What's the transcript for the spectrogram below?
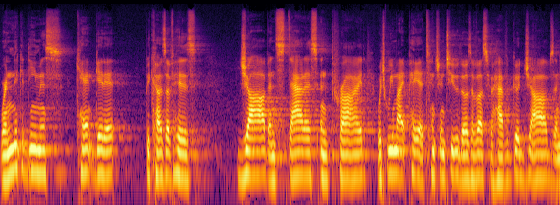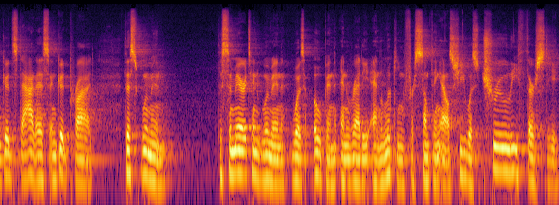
where Nicodemus can't get it because of his job and status and pride, which we might pay attention to, those of us who have good jobs and good status and good pride. This woman, the Samaritan woman, was open and ready and looking for something else. She was truly thirsty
